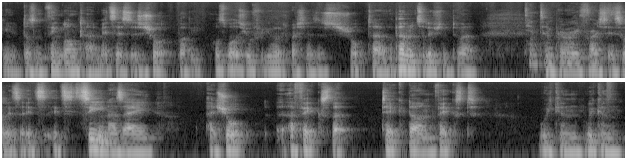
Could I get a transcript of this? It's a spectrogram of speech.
you know, doesn't think long term. It's, it's a short body. What's what's your your expression? Is a short term, a permanent solution to a temporary crisis. Well, it's it's it's seen as a a short a fix that tick done fixed. We can we can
